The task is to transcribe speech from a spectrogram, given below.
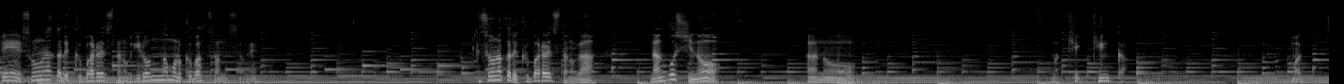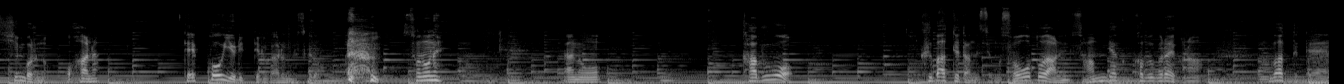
でその中で配られてたのいろんなもの配ってたんですよね。その中で配られてたのが名護市のあの、まあ、け献花、まあ、シンボルのお花鉄砲ゆりっていうのがあるんですけど そのねあの株を配ってたんですよ。もう相当あれ300株ぐらいかな。配ってて、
